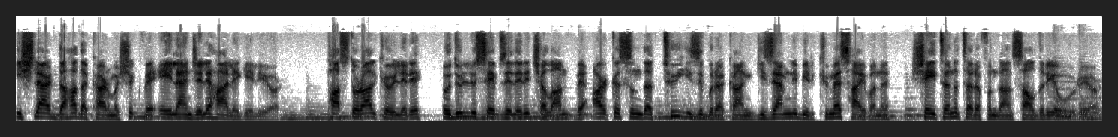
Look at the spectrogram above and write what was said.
işler daha da karmaşık ve eğlenceli hale geliyor. Pastoral köyleri, ödüllü sebzeleri çalan ve arkasında tüy izi bırakan gizemli bir kümes hayvanı, şeytanı tarafından saldırıya uğruyor.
